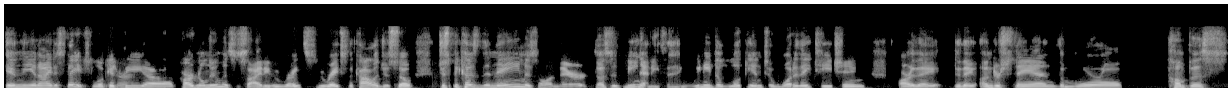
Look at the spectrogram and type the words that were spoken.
in the United States. Look sure. at the uh, Cardinal Newman Society, who rates who rates the colleges. So just because the name is on there doesn't mean anything. We need to look into what are they teaching. Are they do they understand the moral compass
